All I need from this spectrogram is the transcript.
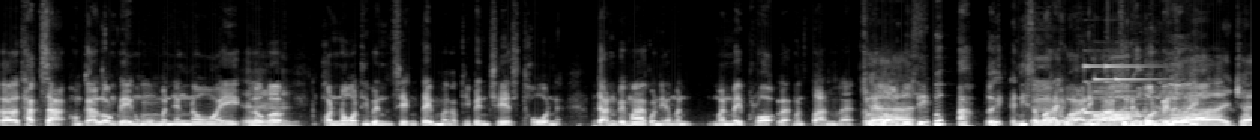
เอ่อทักษะของการร้องเพลงของผมอืมมันยังน้อย เออ แล้วก็พอโน้ตที่เป็นเสียงเต็มอะครับที่เป็นเชสโทนอะดันไปมากกว่านี้มันมันไม่เพราะแล้วมันตันแล้วก็เลยลองดูซิปุ๊บอะเอ้ยอันนี้สบายกว่านี่หว่าขึ้นข้างบนไปเลย ใช่ใช่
